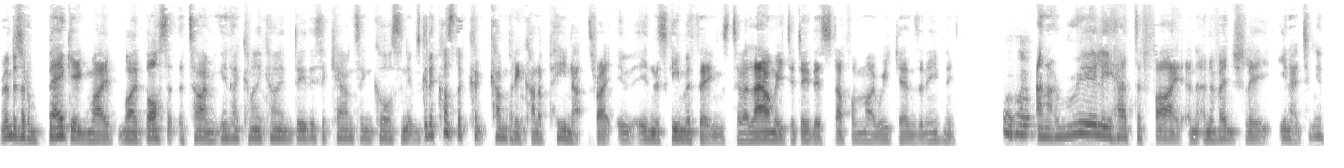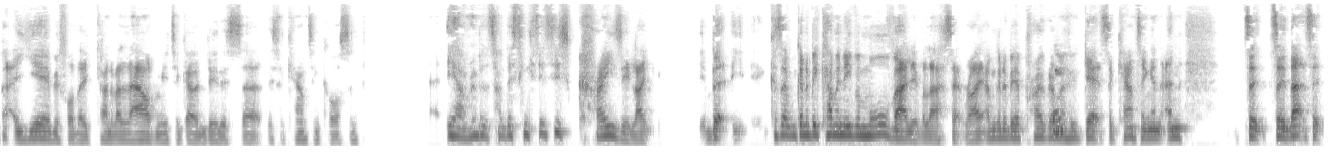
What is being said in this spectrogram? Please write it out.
remember sort of begging my my boss at the time, you know, can I kind of do this accounting course? And it was going to cost the company kind of peanuts, right, in, in, the scheme of things, to allow me to do this stuff on my weekends and evenings. Mm-hmm. And I really had to fight, and, and eventually, you know, it took me about a year before they kind of allowed me to go and do this uh, this accounting course. And yeah, I remember the time. This thing, this is crazy. Like, but because I'm going to become an even more valuable asset, right? I'm going to be a programmer yeah. who gets accounting, and and so so that's it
